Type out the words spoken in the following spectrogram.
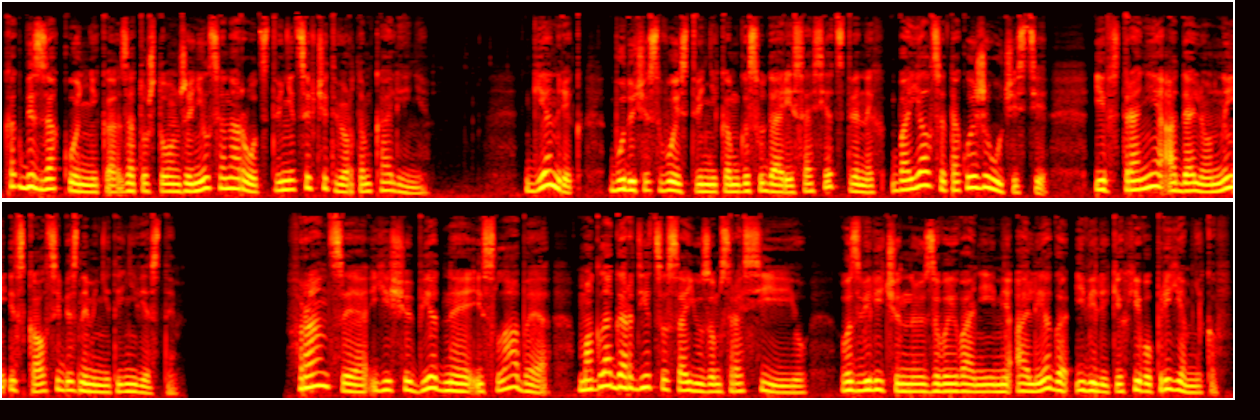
как беззаконника за то, что он женился на родственнице в четвертом колене. Генрик, будучи свойственником государей соседственных, боялся такой же участи и в стране отдаленной искал себе знаменитой невесты. Франция, еще бедная и слабая, могла гордиться союзом с Россией, возвеличенную завоеваниями Олега и великих его преемников.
